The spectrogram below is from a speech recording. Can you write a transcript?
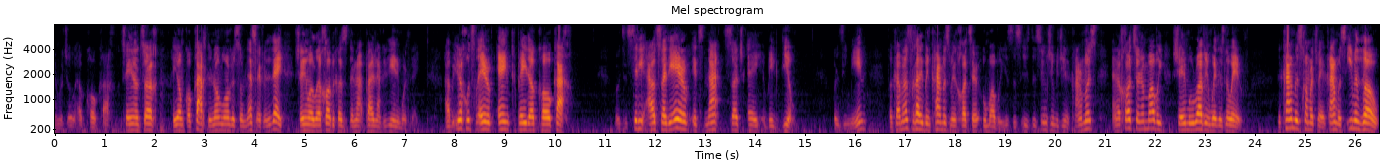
I'm not sure how kol kach. Kach. They're no longer so necessary for the day. Because they're not probably not going to eat anymore today. Aber ir chutz le'erev en kpeda kol kach. But it's a city outside the Arab, it's not such a big deal. What does he mean? He's, he's distinguishing between a karmelis and a chotzer and a mabli, shemu ravim, where there's no Erev. The karmelis chomer tvei. A karmelis, even though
